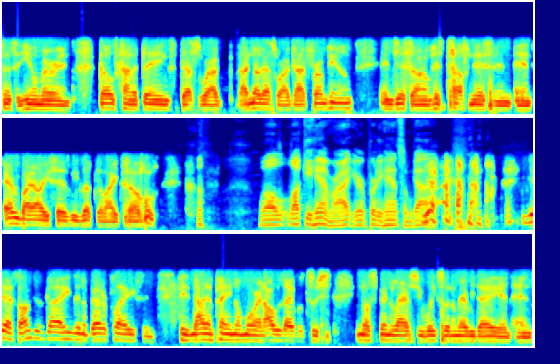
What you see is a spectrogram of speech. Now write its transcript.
sense of humor and those kind of things. That's where I I know that's where I got from him, and just um his toughness and and everybody always says we look alike. So Well, lucky him, right? You're a pretty handsome guy. Yeah. yeah, so I'm just glad he's in a better place and he's not in pain no more. And I was able to, you know, spend the last few weeks with him every day and and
